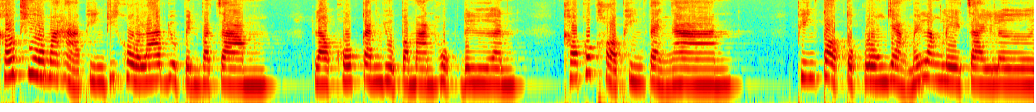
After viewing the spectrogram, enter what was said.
เขาเที่ยวมาหาพิงที่โคราชอยู่เป็นประจำ เราคบกันอยู่ประมาณ 6 เดือน เขาก็ขอพิงแต่งงาน พิงตอบตกลงอย่างไม่ลังเลใจเลย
